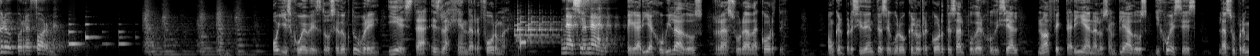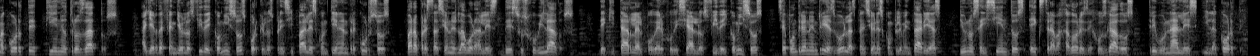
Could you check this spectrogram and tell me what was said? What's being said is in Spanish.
Grupo Reforma. Hoy es jueves 12 de octubre y esta es la Agenda Reforma. Nacional. Pegaría jubilados, rasurada corte. Aunque el presidente aseguró que los recortes al Poder Judicial no afectarían a los empleados y jueces, la Suprema Corte tiene otros datos. Ayer defendió los fideicomisos porque los principales contienen recursos para prestaciones laborales de sus jubilados. De quitarle al Poder Judicial los fideicomisos, se pondrían en riesgo las pensiones complementarias de unos 600 ex trabajadores de juzgados, tribunales y la Corte.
